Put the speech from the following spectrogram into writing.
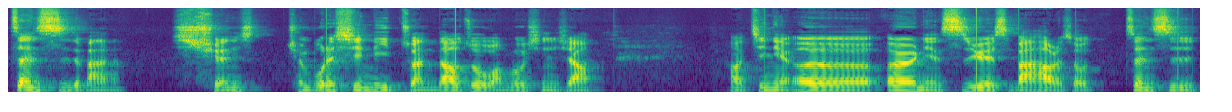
正式的把全全部的心力转到做网络行销，好，今年二二二年四月十八号的时候，正式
